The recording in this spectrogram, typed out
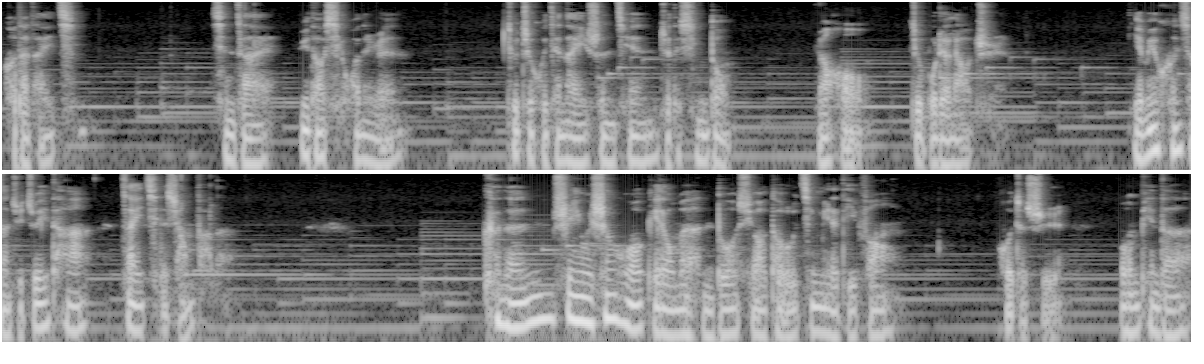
和她在一起。”现在遇到喜欢的人，就只会在那一瞬间觉得心动，然后就不了了之，也没有很想去追他在一起的想法了。可能是因为生活给了我们很多需要投入精力的地方，或者是我们变得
